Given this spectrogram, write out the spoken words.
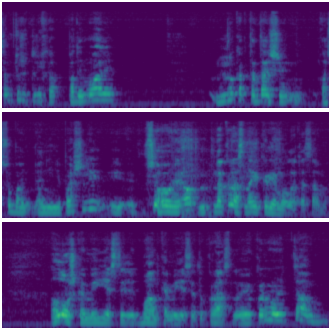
там тоже лихо поднимали, но как-то дальше особо они не пошли, и все говорили, на красной икре, мол, это самое ложками есть или банками есть эту красную икру, и там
